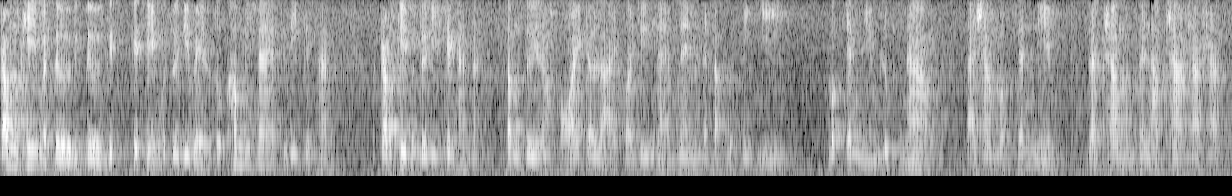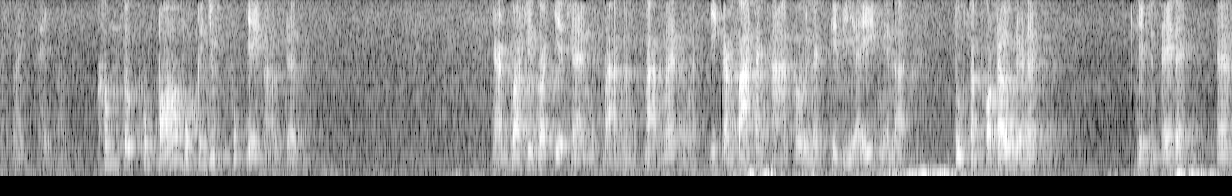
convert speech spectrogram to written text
Trong khi mà từ từ cái cái tiệm của tôi đi về tôi không đi xa tôi đi kinh hành. Trong khi mà tôi đi kinh hành á, tâm tôi nó hỏi trở lại coi chữ ngày hôm nay mình đã tập được cái gì? Mất chánh niệm lúc nào? Tại sao mất chánh niệm? Làm sao mình phải làm sao sao sao? Thầy thầy không tôi không bỏ một cái giúp phút giây nào hết trơn. Ngày hôm qua khi có chia sẻ một bạn một bạn nói rằng là chỉ cần ba tháng hạ thôi là cái vị ấy nghĩa là tu tập có trớn rồi đó. Thì mình thấy đây ha.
